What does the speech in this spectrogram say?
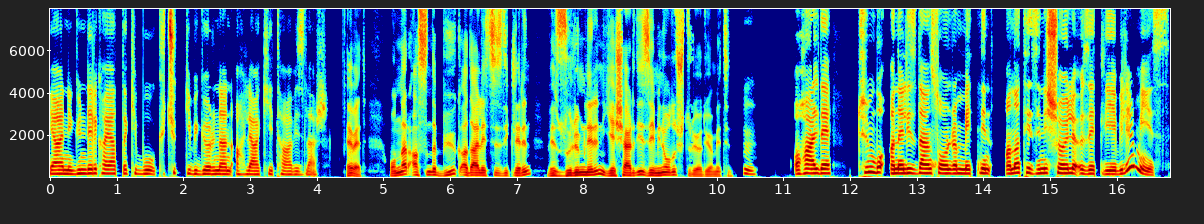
Yani gündelik hayattaki bu küçük gibi görünen ahlaki tavizler. Evet, onlar aslında büyük adaletsizliklerin ve zulümlerin yeşerdiği zemini oluşturuyor diyor Metin. O halde tüm bu analizden sonra metnin ana tezini şöyle özetleyebilir miyiz?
